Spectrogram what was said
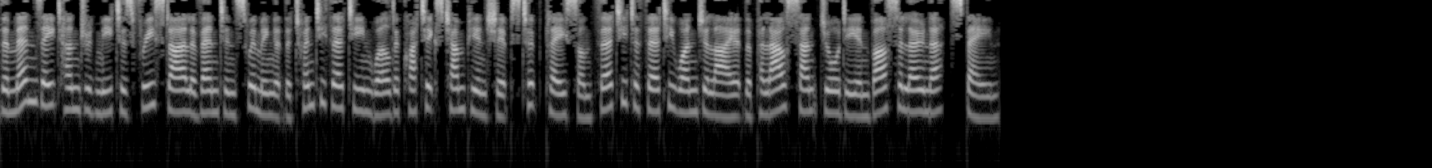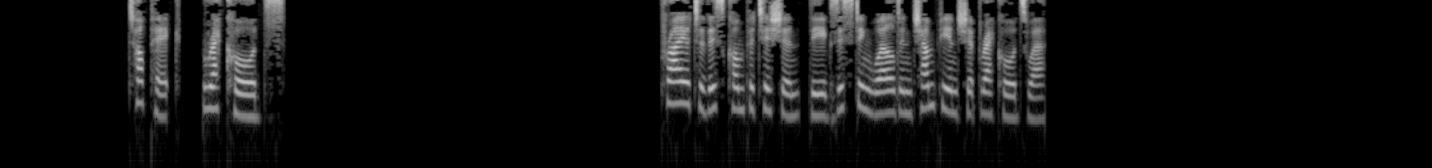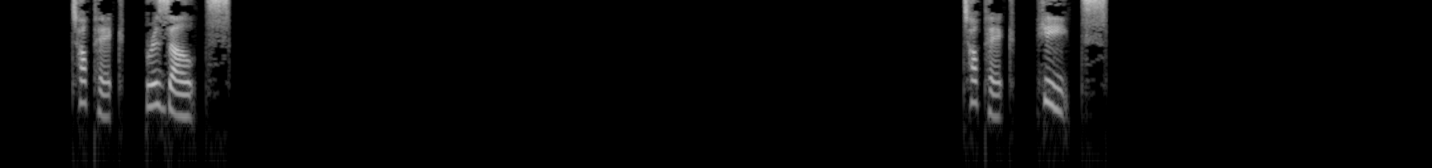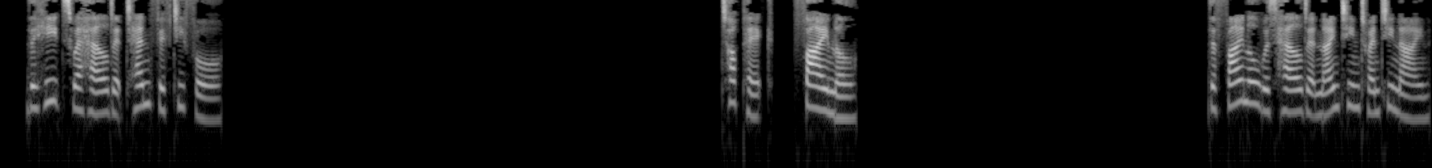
The men's 800 meters freestyle event in swimming at the 2013 World Aquatics Championships took place on 30 to 31 July at the Palau Sant Jordi in Barcelona, Spain. Topic: Records. Prior to this competition, the existing world and championship records were Topic Results Topic Heats The heats were held at 1054. Topic Final The final was held at 1929.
